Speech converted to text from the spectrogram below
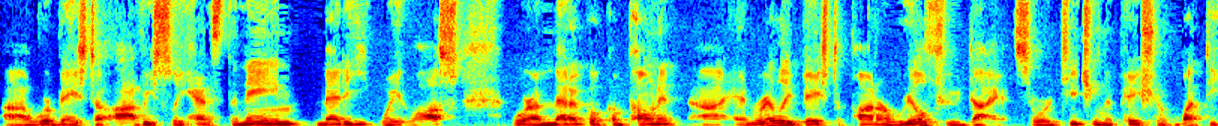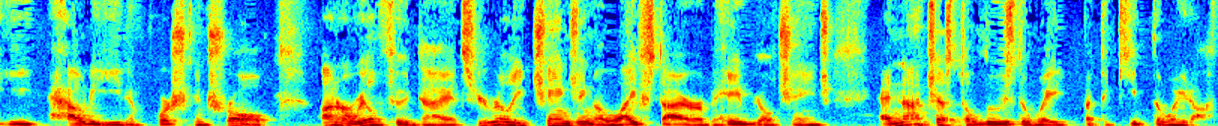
Uh, we're based, obviously, hence the name Medi Weight Loss. We're a medical component uh, and really based upon a real food diet. So we're teaching the patient what to eat, how to eat, and portion control on a real food diet. So you're really changing a lifestyle or behavioral change, and not just to lose the weight, but to keep the weight off,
